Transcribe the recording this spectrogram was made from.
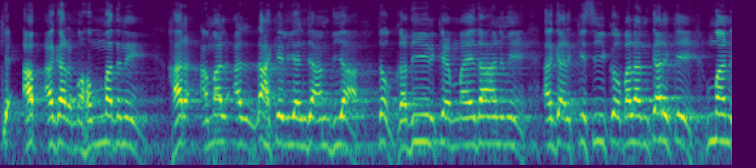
کہ اب اگر محمد نے ہر عمل اللہ کے لیے انجام دیا، تو غدیر کے میدان میں اگر کسی کو بلند کر کے من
